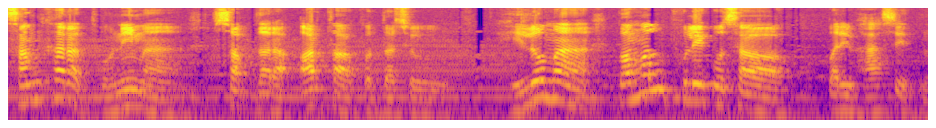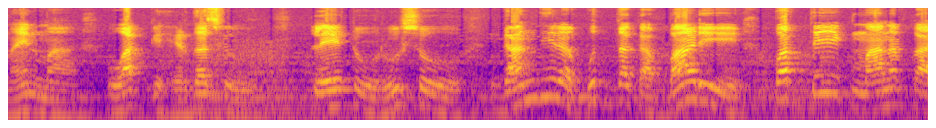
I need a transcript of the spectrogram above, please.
शङ्ख र ध्वनिमा शब्द र अर्थ खोज्दछु। हिलोमा कमल फुलेको छ। परिभाषित नयनमा वाक्य हेर्दछु। प्लेटो रुसो गान्धी र बुद्धका बाणी प्रत्येक मानवका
